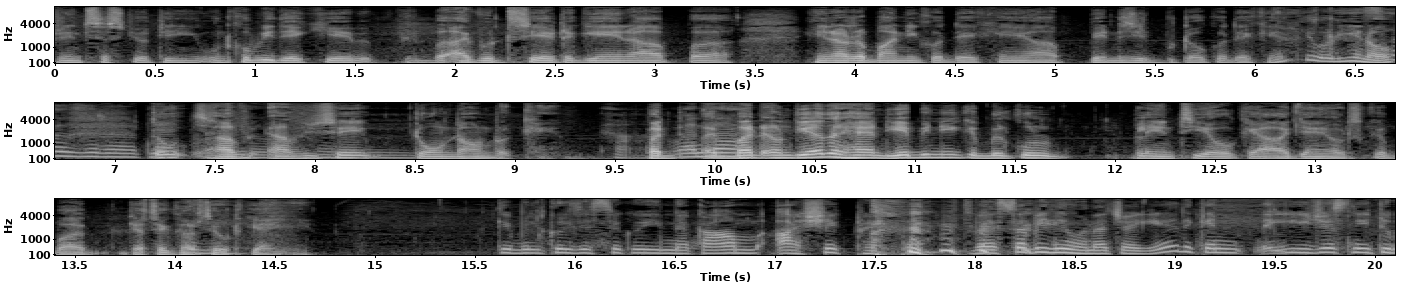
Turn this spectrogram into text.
प्रिंसेस जो थी उनको भी देखिए I would say it again आप हिना रबानी को देखें आप बेनजीर भुटो को देखें यू नो तो आप इसे टोन डाउन रखें। But but on the other hand ये भी नहीं कि बिल्कुल प्लेन सी होके आ जाएँ और उसके बाद जैसे घर से उठ के आएँगे। कि बिल्कुल जैसे कोई नाकाम आशिक फिरता वैसा भी नहीं होना चाहिए लेकिन you just need to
